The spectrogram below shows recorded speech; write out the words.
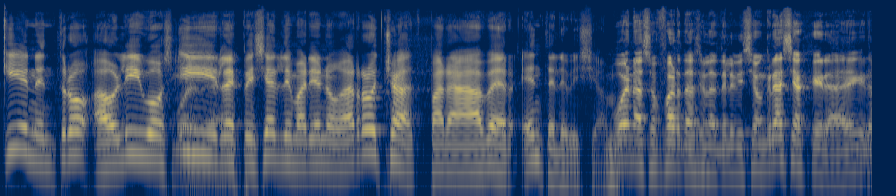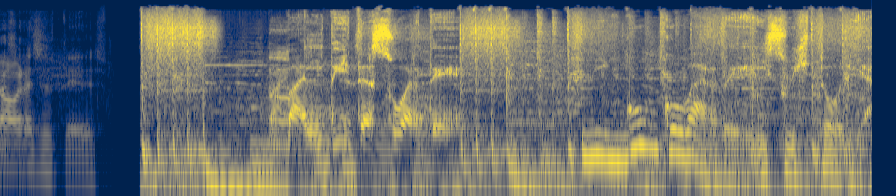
¿Quién entró a Olivos? Muy y bien. la especial de Mariano Garrocha para ver en televisión. Buenas ofertas en la televisión. Gracias, Gera. Eh, No, gracias. gracias a ustedes. Maldita suerte. Ningún cobarde y su historia.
